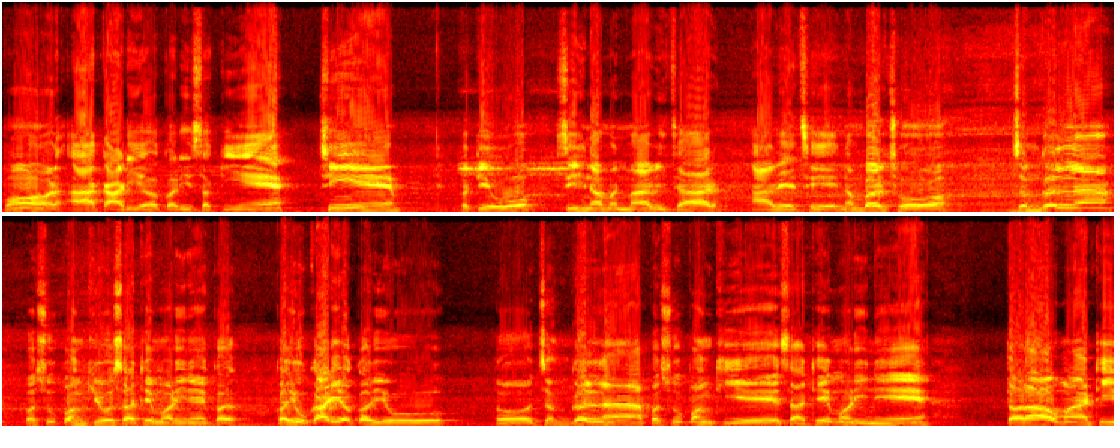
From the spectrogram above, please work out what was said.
પણ આ કાર્ય કરી શકીએ છીએ. તો તેઓ સિંહના મનમાં વિચાર આવે છે. નંબર છ. જંગલના પશુ પંખીઓ સાથે મળીને કયું કાર્ય કર્યું? તો જંગલના પશુ પંખીએ સાથે મળીને તળાવમાંથી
